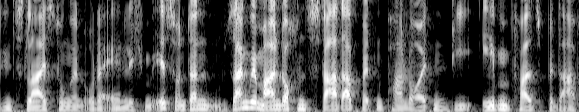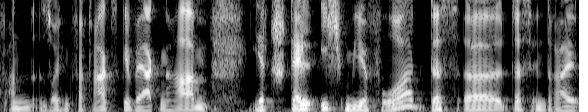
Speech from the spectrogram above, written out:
Dienstleistungen oder ähnlichem ist und dann sagen wir mal noch ein Startup mit ein paar Leuten, die ebenfalls Bedarf an solchen Vertragsgewerken haben. Jetzt stelle ich mir vor, dass äh, das in drei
